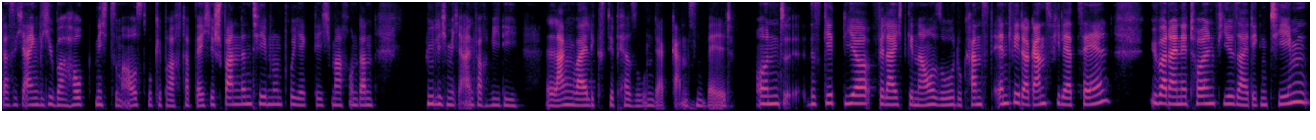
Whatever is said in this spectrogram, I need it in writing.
dass ich eigentlich überhaupt nicht zum Ausdruck gebracht habe, welche spannenden Themen und Projekte ich mache. Und dann fühle ich mich einfach wie die langweiligste Person der ganzen Welt. Und das geht dir vielleicht genauso. Du kannst entweder ganz viel erzählen über deine tollen, vielseitigen Themen,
